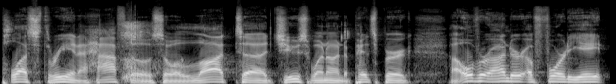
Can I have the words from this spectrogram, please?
plus three and a half, though, so a lot uh, juice went on to Pittsburgh. Uh, over under of 48.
